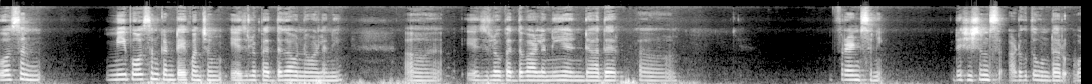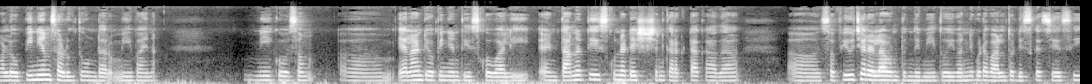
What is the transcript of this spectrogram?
పర్సన్ మీ పర్సన్ కంటే కొంచెం ఏజ్లో పెద్దగా ఉన్న వాళ్ళని ఏజ్లో పెద్దవాళ్ళని అండ్ అదర్ ఫ్రెండ్స్ని డెసిషన్స్ అడుగుతూ ఉంటారు. వాళ్ళ ఒపీనియన్స్ అడుగుతూ ఉంటారు మీ పైన. మీకోసం ఎలాంటి ఒపీనియన్ తీసుకోవాలి? అండ్ తను తీసుకున్న డెసిషన్ కరెక్టా కాదా? సో ఫ్యూచర్ ఎలా ఉంటుంది మీతో? ఇవన్నీ కూడా వాళ్ళతో డిస్కస్ చేసి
